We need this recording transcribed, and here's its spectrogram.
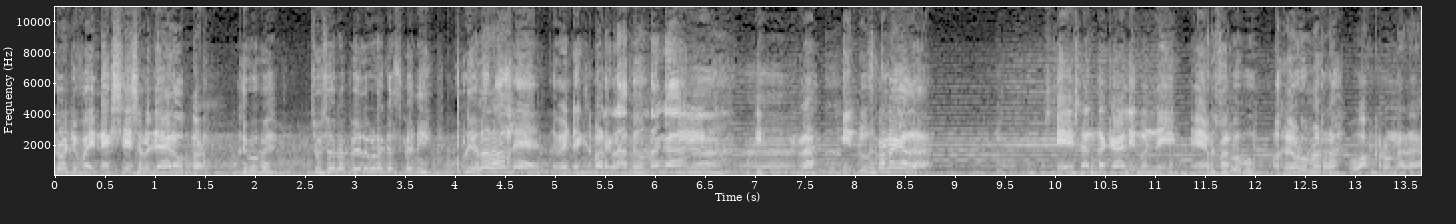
twenty five. Next స్టేషన్లో జాయిన్ అవుతున్నాడు. బాబాయ్. చూసారా? పేర్లు కూడా కలిసిపోయినాయి. ఇప్పుడు ఎలా రా? నువ్వేం టెన్షన్ పడకరా మేము ఉన్నాగా. రా మీరు చూసుకున్నా కదా. స్టేషన్ అంతా ఖాళీగా ఉంది. సూరిబాబు అక్కడ ఎవడో ఉన్నాడు రా ఓ అక్కడ ఉన్నారా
